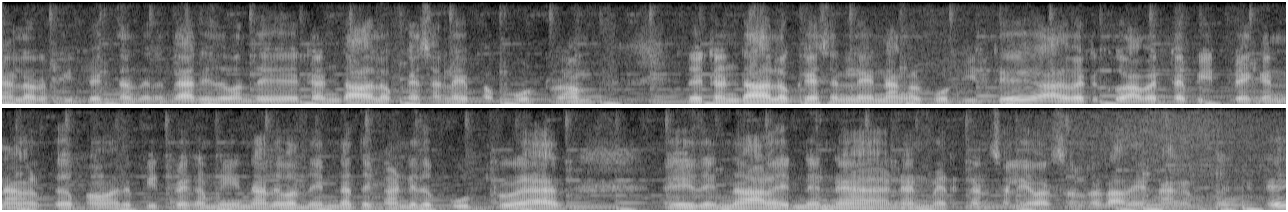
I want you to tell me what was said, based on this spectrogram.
நல்ல ஒரு ஃபீட்பேக் தந்திருந்தார். இது வந்து ரெண்டாவது லொக்கேஷனில் இப்போ போட்டுறோம் இது ரெண்டாவது லொக்கேஷன்லேயே நாங்கள் போட்டிட்டு அவருக்கு அவர்கிட்ட ஃபீட்பேக்கை நாங்கள் கேட்போம் அந்த ஃபீட்பேக் மீன் அது வந்து என்னத்துக்காண்டி இதை போட்டுருவார் இது என்ன என்னென்ன நன்மை இருக்குன்னு சொல்லி அவர் சொல்கிறார் அதை நாங்கள் கேட்டுட்டு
